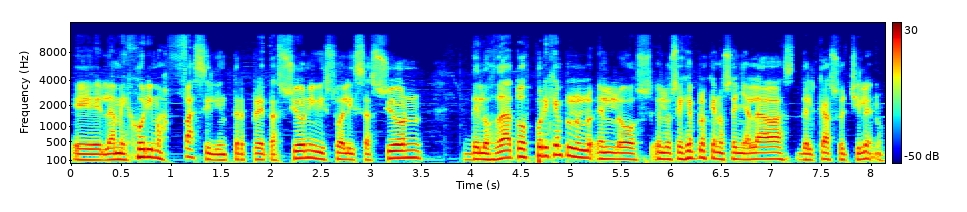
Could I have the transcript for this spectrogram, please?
eh, la mejor y más fácil interpretación y visualización de los datos, por ejemplo, en los, en los ejemplos que nos señalabas del caso chileno.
